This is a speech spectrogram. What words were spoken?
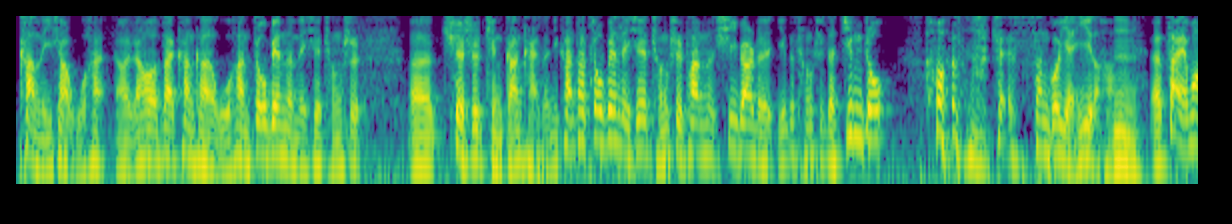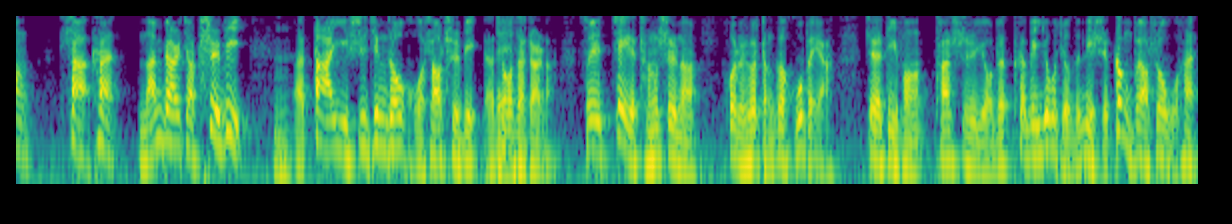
看了一下武汉啊，然后再看看武汉周边的那些城市，呃，确实挺感慨的。你看它周边那些城市，它们西边的一个城市叫荆州。这《三国演义》了哈，嗯呃，再往下看，南边叫赤壁，呃，大意失荆州，火烧赤壁，呃，都在这儿呢。所以这个城市呢，或者说整个湖北啊，这个地方它是有着特别悠久的历史，更不要说武汉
